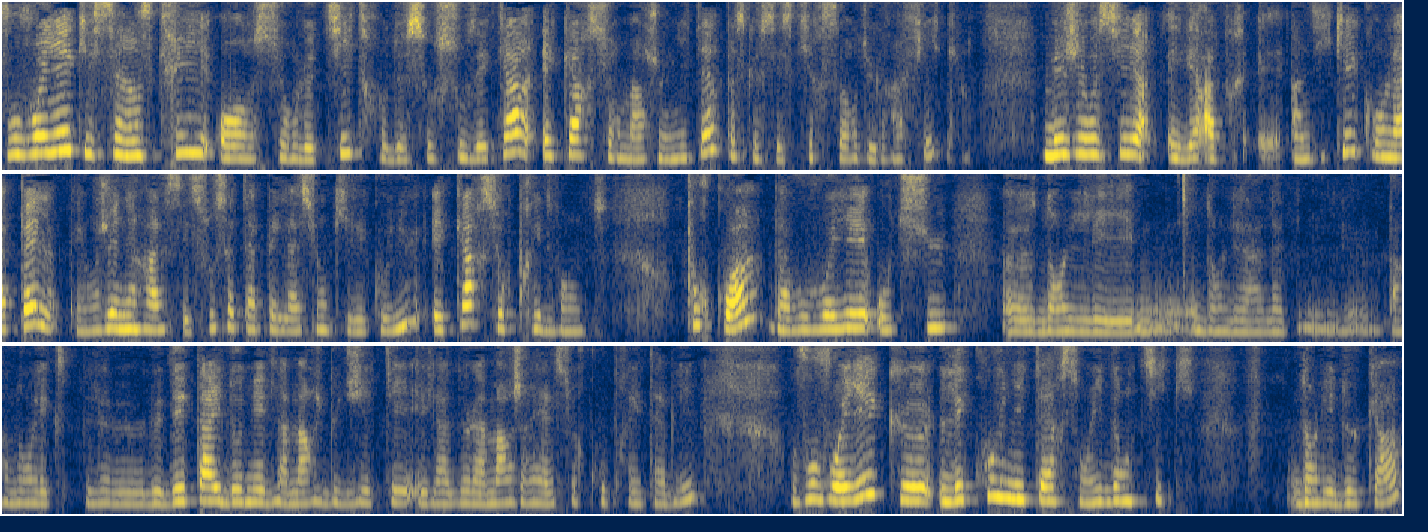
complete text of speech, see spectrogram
Vous voyez qu'il s'est inscrit sur le titre de ce sous-écart, écart sur marge unitaire, parce que c'est ce qui ressort du graphique. Mais j'ai aussi indiqué qu'on l'appelle, et en général c'est sous cette appellation qu'il est connu, écart sur prix de vente. Pourquoi? Ben, Vous voyez au-dessus, euh, dans, le, détail donné de la marge budgétée et de la marge réelle sur coût préétabli, vous voyez que les coûts unitaires sont identiques dans les deux cas.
